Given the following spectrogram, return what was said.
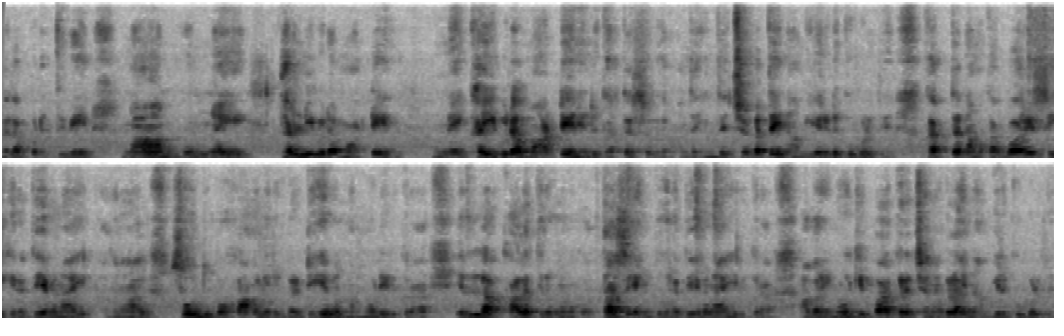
பலப்படுத்துவேன். நான் உன்னை தள்ளிவிட மாட்டேன் உன்னை கைவிட மாட்டேன் என்று கர்த்தர் சொல்கிறார். அந்த இந்த ஜெபத்தை நாம் ஏறெடுக்கும் பொழுது கர்த்தர் நமக்கு அவ்வாறே செய்கிற தேவனாக அதனால் சோர்ந்து போகாமல் இருங்கள். தேவன் நம்மோடு இருக்கிறார். எல்லா காலத்திலும் நமக்கு ஒத்தாசை அனுப்புகிற தேவனாக இருக்கிறார். அவரை நோக்கி பார்க்கிற ஜனங்களாய் நாம் இருக்கும் பொழுது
